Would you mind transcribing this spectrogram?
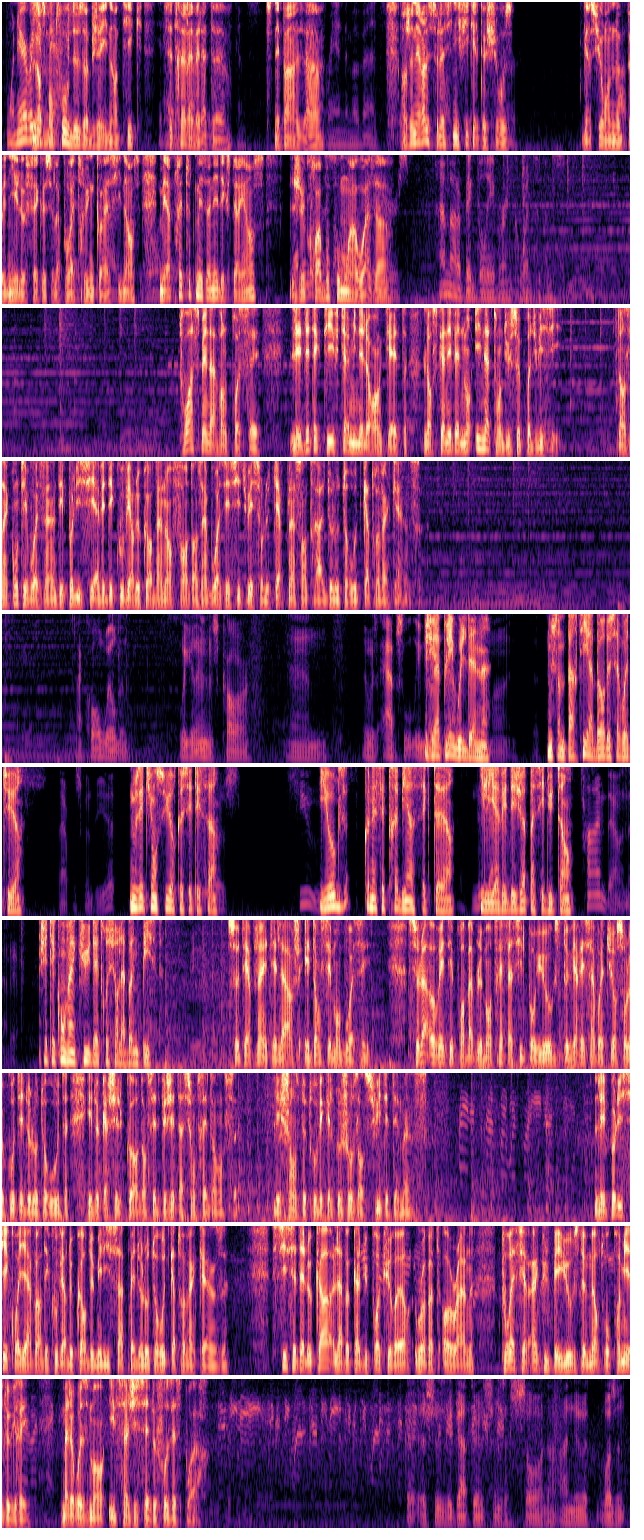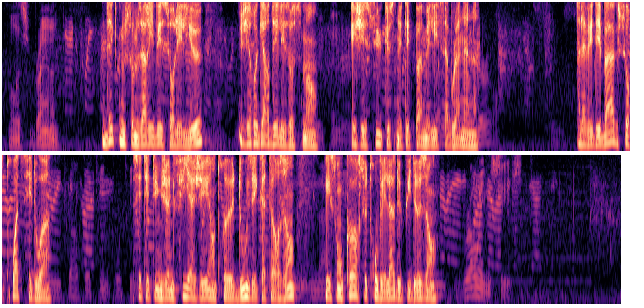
Lorsqu'on trouve deux objets identiques, c'est très révélateur. Ce n'est pas un hasard. En général, cela signifie quelque chose. Bien sûr, on ne peut nier le fait que cela pourrait être une coïncidence, mais après toutes mes années d'expérience, je crois beaucoup moins au hasard. Trois semaines avant le procès, les détectives terminaient leur enquête lorsqu'un événement inattendu se produisit. Dans un comté voisin, des policiers avaient découvert le corps d'un enfant dans un boisé situé sur le terre-plein central de l'autoroute 95. J'ai appelé Wilden. Nous sommes partis à bord de sa voiture. Nous étions sûrs que c'était ça. Hughes connaissait très bien ce secteur. Il y avait déjà passé du temps. J'étais convaincu d'être sur la bonne piste. Ce terre-plein était large et densément boisé. Cela aurait été probablement très facile pour Hughes de garer sa voiture sur le côté de l'autoroute et de cacher le corps dans cette végétation très dense. Les chances de trouver quelque chose ensuite étaient minces. Les policiers croyaient avoir découvert le corps de Melissa près de l'autoroute 95. Si c'était le cas, l'avocat du procureur, Robert Oran, pourrait faire inculper Hughes de meurtre au premier degré. Malheureusement, il s'agissait de faux espoirs. Dès que nous sommes arrivés sur les lieux, j'ai regardé les ossements et j'ai su que ce n'était pas Melissa Brannan. Elle avait des bagues sur trois de ses doigts. C'était une jeune fille âgée entre 12 et 14 ans et son corps se trouvait là depuis deux ans.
